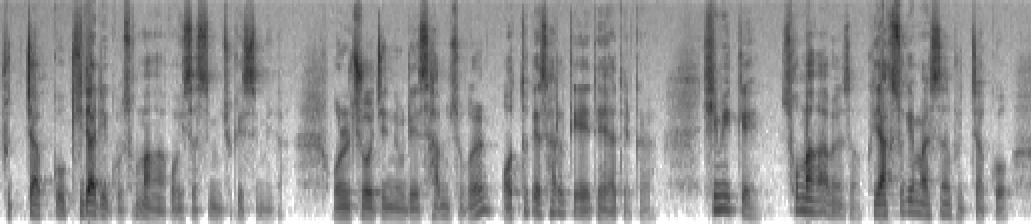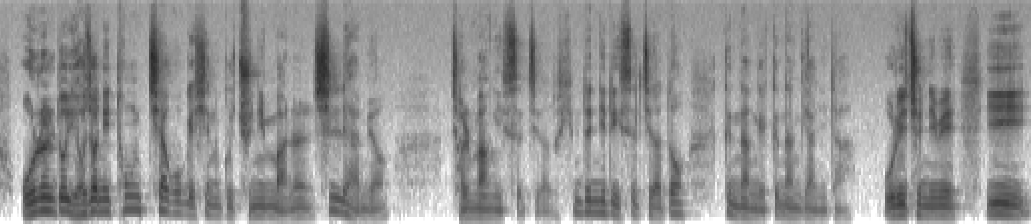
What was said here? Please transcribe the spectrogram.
붙잡고 기다리고 소망하고 있었으면 좋겠습니다. 오늘 주어진 우리의 삶 속을 어떻게 살게 돼야 될까요? 힘있게 소망하면서 그 약속의 말씀을 붙잡고 오늘도 여전히 통치하고 계시는 그 주님만을 신뢰하며 절망이 있을지라도 힘든 일이 있을지라도 끝난 게 끝난 게 아니다. 우리 주님이 이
